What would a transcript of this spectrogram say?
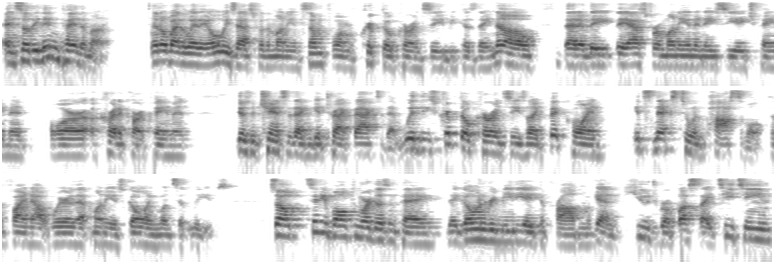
And so they didn't pay the money. And oh, by the way, they always ask for the money in some form of cryptocurrency because they know that if they, they ask for money in an ACH payment or a credit card payment, there's a chance that that can get tracked back to them. With these cryptocurrencies like Bitcoin, it's next to impossible to find out where that money is going once it leaves. So City of Baltimore doesn't pay. They go and remediate the problem. Again, huge, robust IT team.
